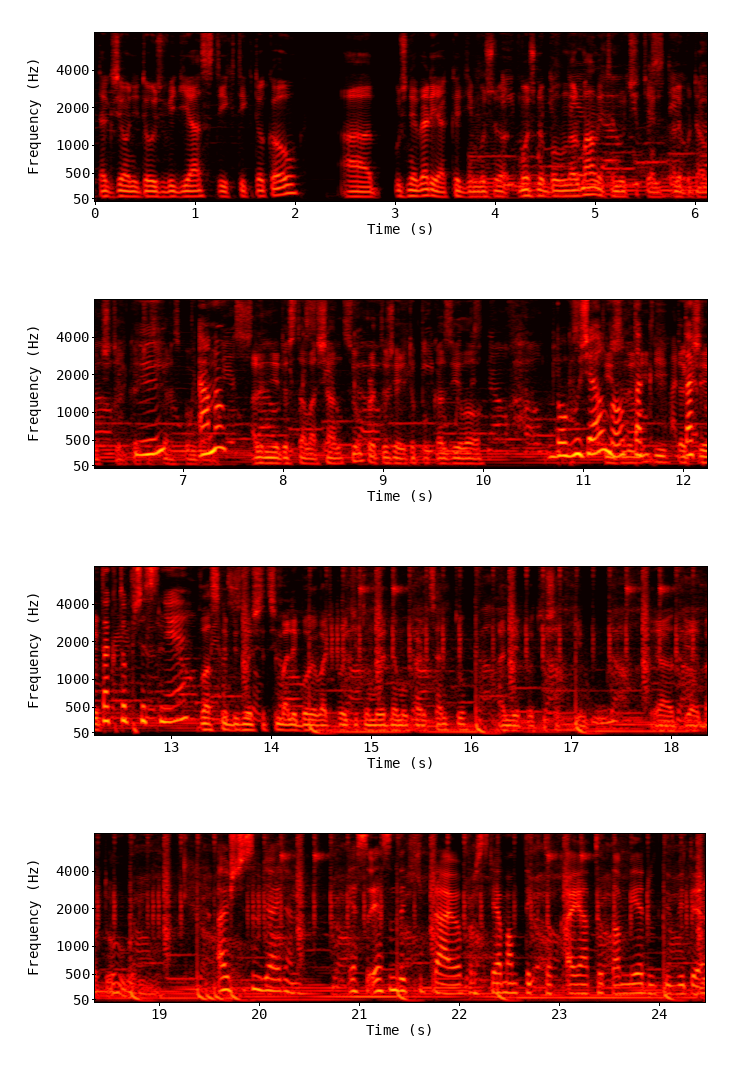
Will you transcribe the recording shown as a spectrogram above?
Takže oni to už vidia z tých TikTokov a už neveria, keď im možno, možno bol normálny ten učiteľ, alebo tá učiteľka, čo si teraz. Ano, Ale nedostala šancu, pretože jej to pokazilo bohužel, no, tak, tak, tak to přesně je. vlastne by sme všetci mali bojovať proti tomu jednému percentu a nie proti všetkým. Ja, ja iba to hovorím. A ještě jsem dělala jeden. Já, jsem- já jsem teď chytrá, jo, prostě já mám TikTok a já to tam jedu, ty videa.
